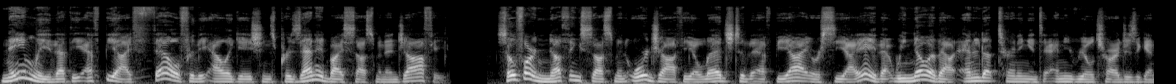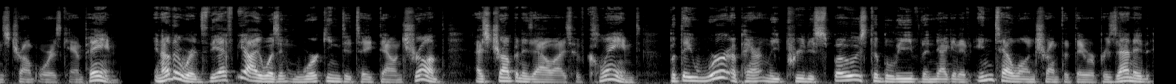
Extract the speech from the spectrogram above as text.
namely that the FBI fell for the allegations presented by Sussman and Joffe. So far, nothing Sussman or Joffe alleged to the FBI or CIA that we know about ended up turning into any real charges against Trump or his campaign. In other words, the FBI wasn't working to take down Trump, as Trump and his allies have claimed, but they were apparently predisposed to believe the negative intel on Trump that they were presented,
